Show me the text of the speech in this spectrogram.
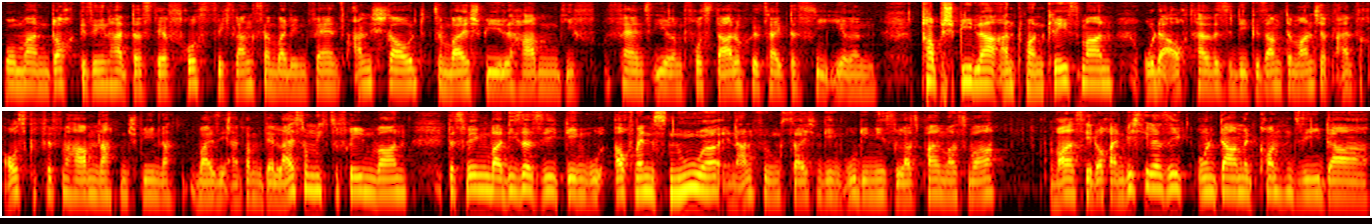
wo man doch gesehen hat, dass der Frust sich langsam bei den Fans anstaut, zum Beispiel haben die Fans ihren Frust dadurch gezeigt, dass sie ihren Topspieler Antoine Griezmann oder auch teilweise die gesamte Mannschaft einfach ausgepfiffen haben nach den Spielen, weil sie einfach mit der Leistung nicht zufrieden waren. Deswegen war dieser Sieg gegen, auch wenn es nur in Anführungszeichen gegen Udinese Las Palmas war, war es jedoch ein wichtiger Sieg und damit konnten sie, da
